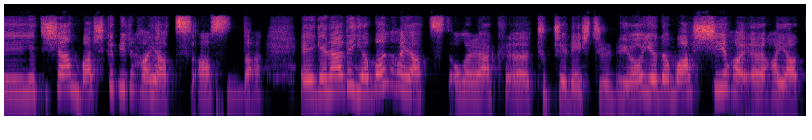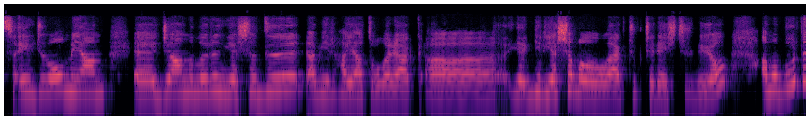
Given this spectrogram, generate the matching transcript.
yetişen başka bir hayat aslında. E, genelde yaban hayat olarak e, Türkçeleştiriliyor ya da vahşi e, hayat, evcil olmayan canlıların yaşadığı bir hayat olarak, bir yaşam alanı olarak Türkçeleştiriliyor. Ama burada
